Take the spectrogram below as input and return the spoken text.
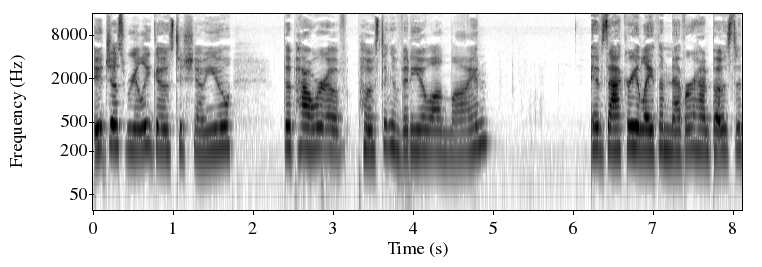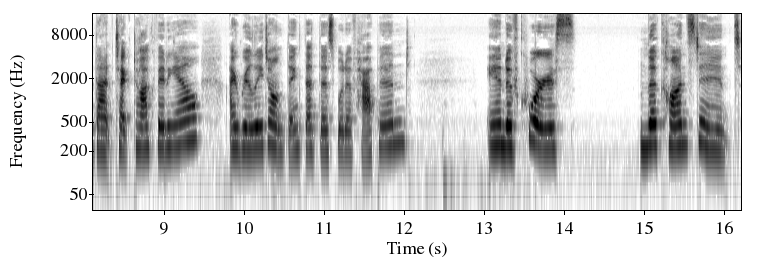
it just really goes to show you the power of posting a video online if Zachary Latham never had posted that TikTok video, I really don't think that this would have happened. And of course, the constant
